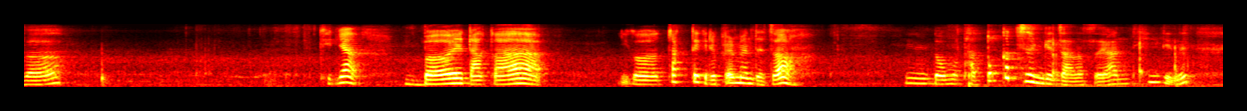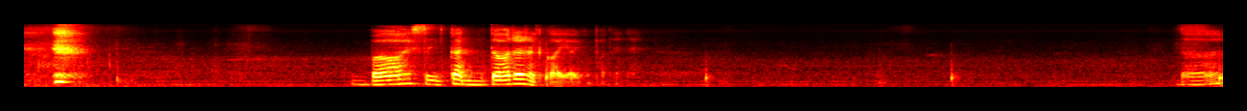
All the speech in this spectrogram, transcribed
버 그냥 버에다가 이거 짝대기를 빼면 되죠? 음, 너무 다 똑같이 생기지 않았어요? 한 힌디는? 뭐 했으니까 너를 할 거예요 이번에는 너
